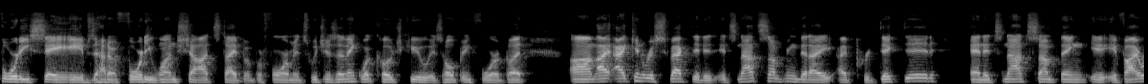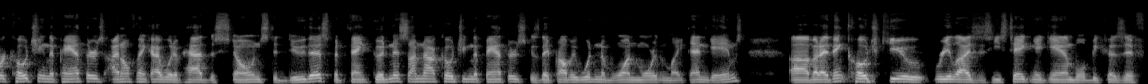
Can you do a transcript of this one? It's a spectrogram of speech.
40 saves out of 41 shots type of performance, which is, I think, what Coach Q is hoping for. But um, I, I, can respect it. it. It's not something that I, I predicted, and it's not something. If I were coaching the Panthers, I don't think I would have had the stones to do this. But thank goodness I'm not coaching the Panthers because they probably wouldn't have won more than like ten games. Uh, but I think Coach Q realizes he's taking a gamble because if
